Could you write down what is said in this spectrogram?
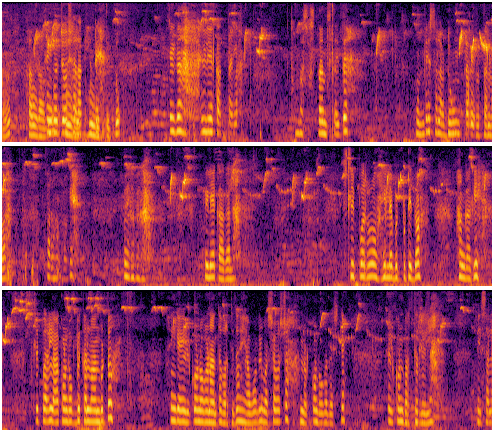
ನಾವು. ಹಾಗಾಗಿ ಹಿಂಗಿರ್ತಿತ್ತು. ಈಗ ಇಳಿಯೋಕ್ಕಾಗ್ತಾ ಇಲ್ಲ. ತುಂಬ ಸುಸ್ತು ಅನಿಸ್ತೈತೆ ಒಂದೇ ಸಲ ಡೌನ್ ಥರ ಇರುತ್ತಲ್ವ? ಆರಾಮಾಗಿ ಬೇಗ ಬೇಗ ಇಳಿಯೋಕ್ಕಾಗಲ್ಲ. ಸ್ಲಿಪ್ಪರು ಇಲ್ಲೇ ಬಿಟ್ಬಿಟ್ಟಿದ್ದು. ಹಾಗಾಗಿ ಸ್ಲಿಪ್ಪರಲ್ಲಿ ಹಾಕೊಂಡು ಹೋಗ್ಬೇಕಲ್ವ ಅಂದ್ಬಿಟ್ಟು ಹೀಗೆ ಇಳ್ಕೊಂಡು ಹೋಗೋಣ ಅಂತ ಬರ್ತಿದ್ದೋ, ಯಾವಾಗಲೂ ವರ್ಷ ವರ್ಷ ನಡ್ಕೊಂಡು ಹೋಗೋದಷ್ಟೇ. ಇಳ್ಕೊಂಡು ಬರ್ತಿರಲಿಲ್ಲ. ಈ ಸಲ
